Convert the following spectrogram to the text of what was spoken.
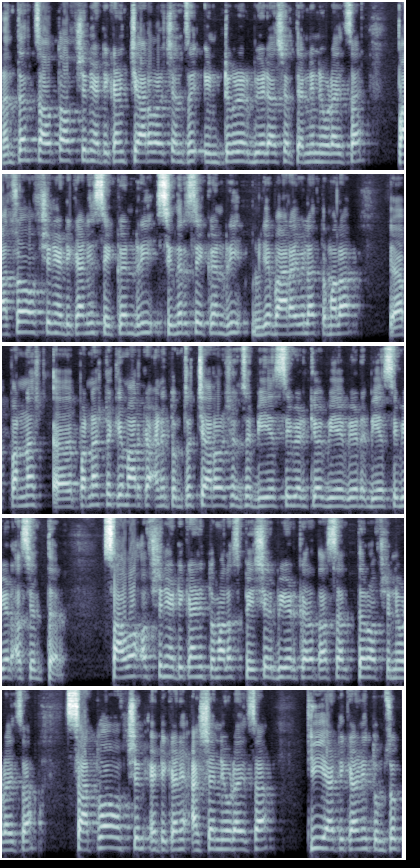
नंतर चौथा ऑप्शन या ठिकाणी चार वर्षांचं इंटिग्रेटेड बीएड असेल त्यांनी निवडायचा पाचवा ऑप्शन या ठिकाणी सेकंडरी सिनियर सेकंडरी म्हणजे बारावीला तुम्हाला पन्नास पन्नास टक्के मार्क आणि तुमचं चार वर्षांचं बीएससी बीएड किंवा बीए बीएड बीएससी बीएड असेल तर. सहावा ऑप्शन या ठिकाणी तुम्हाला स्पेशल बीएड करत असाल तर ऑप्शन निवडायचा. सातवा ऑप्शन या ठिकाणी अशा निवडायचा की या ठिकाणी तुमचं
